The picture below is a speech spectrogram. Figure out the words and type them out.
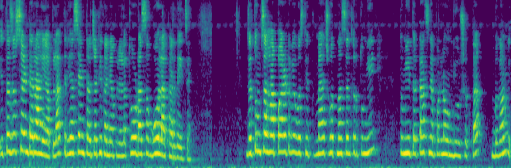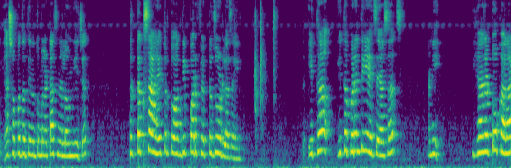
इथं जो सेंटर आहे आपला तर ह्या सेंटरच्या ठिकाणी आपल्याला थोडासा गोल आकार द्यायचा आहे जर तुमचा हा पार्ट व्यवस्थित मॅच होत नसेल तर तुम्ही तुम्ही इथं टाचण्या पण लावून घेऊ शकता. बघा अशा पद्धतीने तुम्हाला टाचण्या लावून घ्यायच्यात. तर टक्सा आहे तर तो अगदी परफेक्ट जोडला जाईल. इथं इथंपर्यंत यायचंय असंच. आणि ह्या ज्या टोकाला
